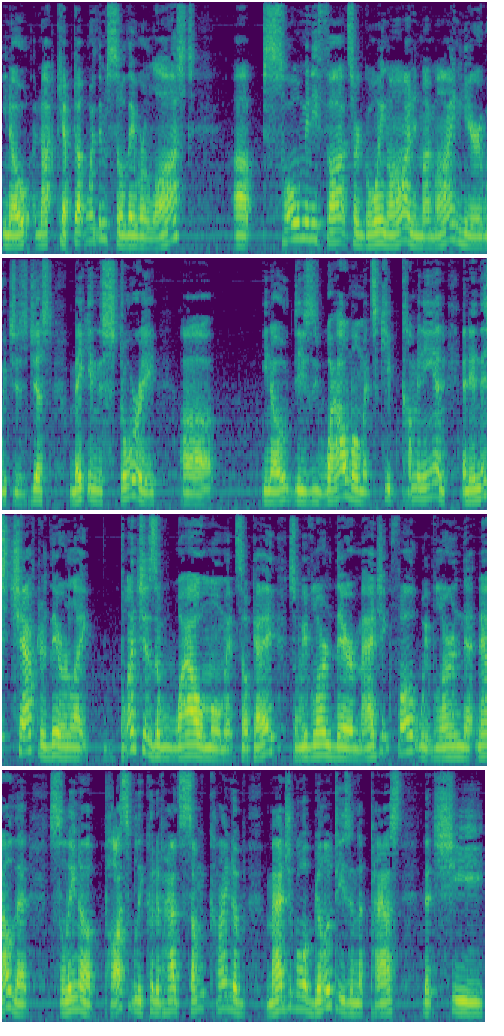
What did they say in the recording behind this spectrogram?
you know, not kept up with them so they were lost? Uh, so many thoughts are going on in my mind here, which is just making this story uh, you know, these wow moments keep coming in. And in this chapter, there are like bunches of wow moments, okay? So we've learned their magic folk. We've learned that now that Celaena possibly could have had some kind of magical abilities in the past that she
